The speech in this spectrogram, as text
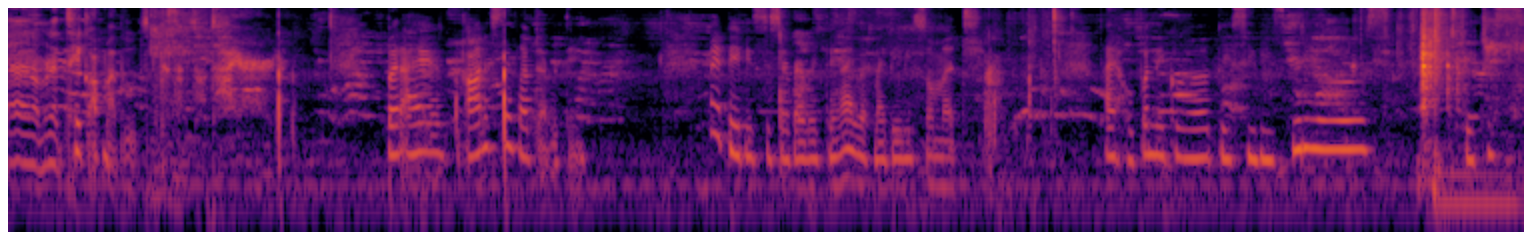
And I'm gonna take off my boots because I'm so tired. But I honestly loved everything. My babies deserve everything. I love my babies so much. I hope when they grow up, they see these videos. They just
